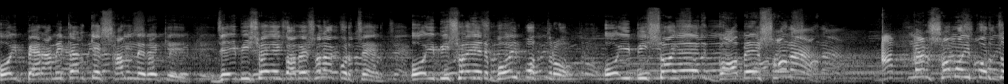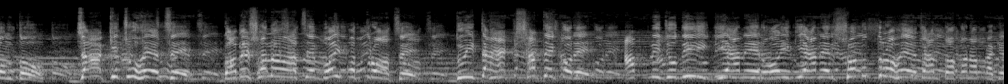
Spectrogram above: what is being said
ওই প্যারামিটারকে সামনে রেখে যে বিষয়ে গবেষণা করছেন, ওই বিষয়ের বইপত্র, ওই বিষয়ের গবেষণা আপনার সময় পর্যন্ত যা কিছু হয়েছে, গবেষণা আছে, বইপত্র আছে, দুইটা একসাথে করে আপনি যদি জ্ঞানের, ওই জ্ঞানের সমুদ্র হয়ে যান, তখন আপনাকে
